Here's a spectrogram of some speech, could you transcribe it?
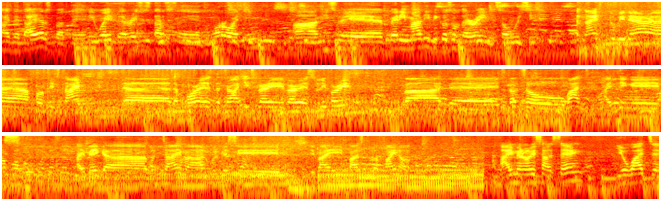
inside the tires. But anyway, the race starts uh, tomorrow, I think, and it's uh, very muddy because of the rain. So we'll see. Nice to be there uh, for first time. The, the forest, the track is very, very slippery, but uh, it's not so bad. I think it's I make a good time and we'll see if I pass to the final. I'm Eloy Salseng. You watch uh,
